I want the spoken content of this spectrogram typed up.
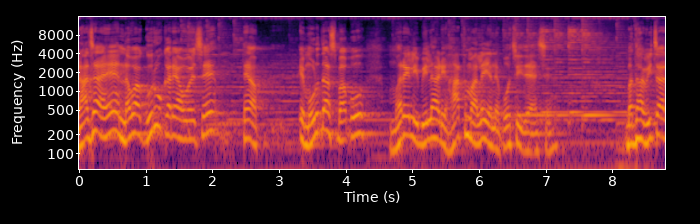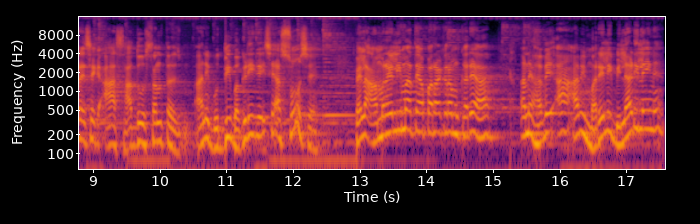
રાજાએ નવા ગુરુ કર્યા હોય છે, ત્યાં એ મૂળદાસ બાપુ મરેલી બિલાડી હાથમાં લઈ અને પહોંચી જાય છે. બધા વિચારે છે કે આ સાધુ સંત આની બુદ્ધિ બગડી ગઈ છે, આ શું છે? પહેલાં અમરેલીમાં ત્યાં પરાક્રમ કર્યા અને હવે આ આવી મરેલી બિલાડી લઈને?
